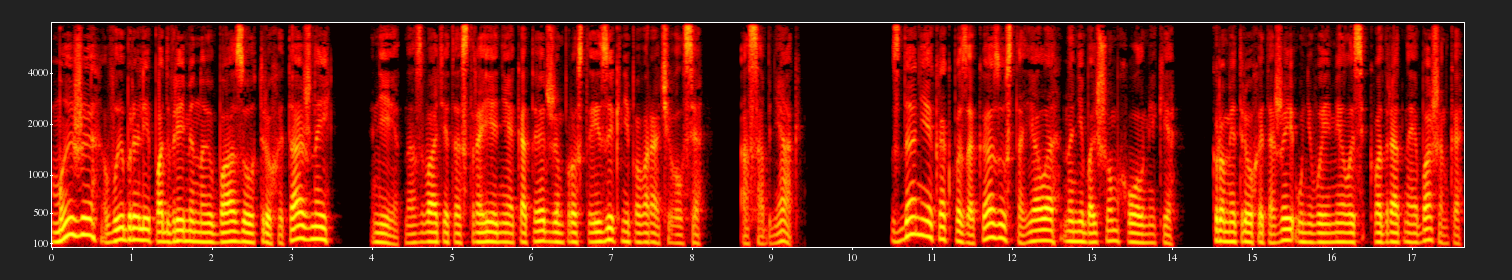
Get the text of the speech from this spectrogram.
Мы же выбрали под временную базу трехэтажный... Нет, назвать это строение коттеджем просто язык не поворачивался. Особняк. Здание, как по заказу, стояло на небольшом холмике. Кроме трех этажей у него имелась квадратная башенка,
